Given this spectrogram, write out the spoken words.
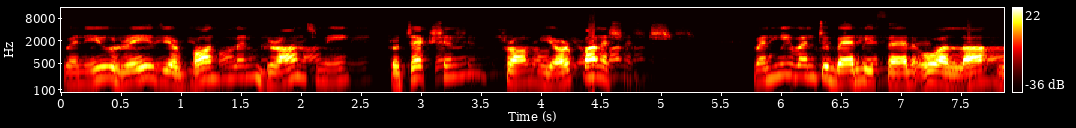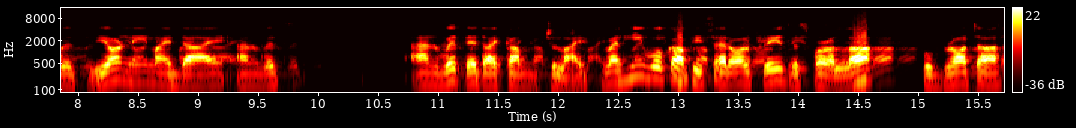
when you raise your bondsman, grant me protection from your punishment. When he went to bed, he said, O Allah, with your name I die, and with and with it I come to life. When he woke up, he said, All praise is for Allah, who brought us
